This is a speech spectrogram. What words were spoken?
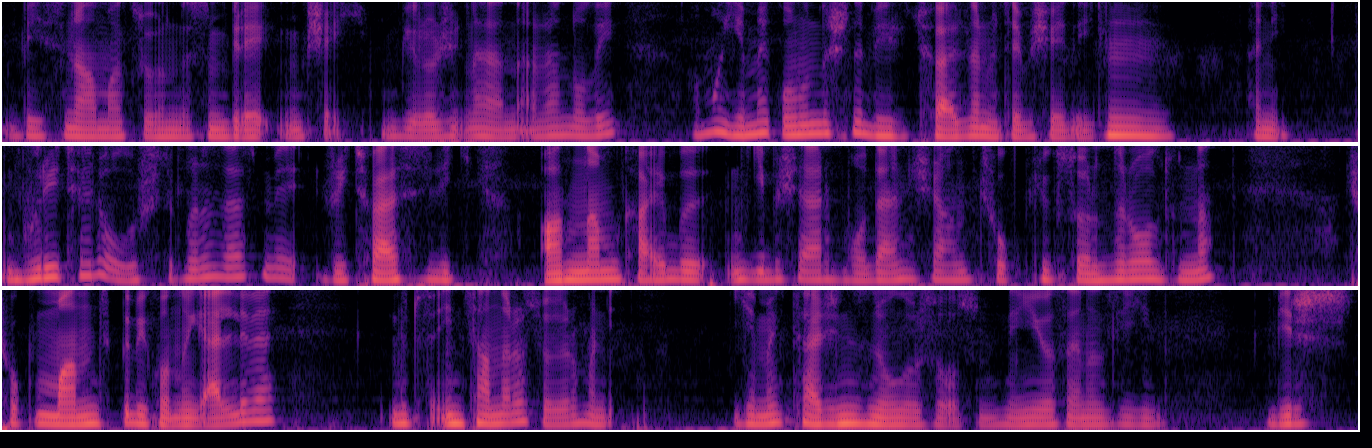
besin almak zorundasın bir şey biyolojik nedenlerden dolayı ama yemek onun dışında bir ritüelden öte bir şey değil. Hı. Bu ritüeli oluşturmanız lazım ve ritüelsizlik, anlam kaybı gibi şeyler modern çağın çok büyük sorunları olduğundan çok mantıklı bir konu geldi ve lütfen insanlara söylüyorum hani yemek tercihiniz ne olursa olsun ne yiyorsanız yiyin. Bir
